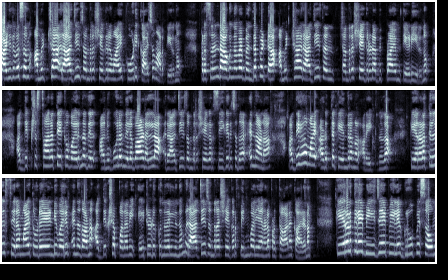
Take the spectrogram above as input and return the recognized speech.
കഴിഞ്ഞ ദിവസം അമിത്ഷാ രാജീവ് ചന്ദ്രശേഖരുമായി കൂടിക്കാഴ്ച നടത്തിയിരുന്നു. പ്രസിഡന്റ് ആകുന്നതുമായി ബന്ധപ്പെട്ട് അമിത്ഷാ രാജീവ് ചന്ദ്- ചന്ദ്രശേഖരുടെ അഭിപ്രായം തേടിയിരുന്നു. അധ്യക്ഷ സ്ഥാനത്തേക്ക് വരുന്നതിൽ അനുകൂല നിലപാടല്ല രാജീവ് ചന്ദ്രശേഖർ സ്വീകരിച്ചത് എന്നാണ് അദ്ദേഹവുമായി അടുത്ത കേന്ദ്രങ്ങൾ അറിയിക്കുന്നത്. കേരളത്തിൽ സ്ഥിരമായി തുടരേണ്ടി വരും എന്നതാണ് അധ്യക്ഷ പദവി ഏറ്റെടുക്കുന്നതിൽ നിന്നും രാജീവ് ചന്ദ്രശേഖർ പിൻവലിയാനുള്ള പ്രധാന കാരണം. കേരളത്തിലെ ബി ജെ പിയിലെ ഗ്രൂപ്പിസവും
